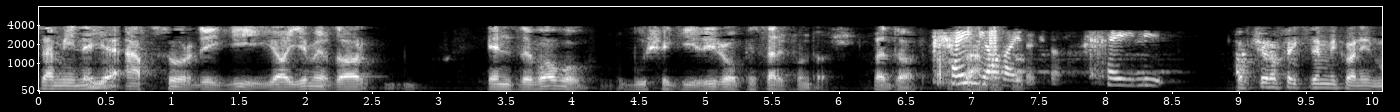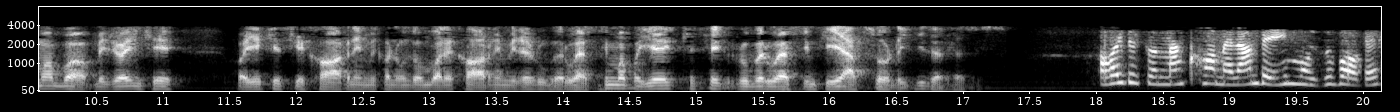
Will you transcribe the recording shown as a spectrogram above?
زمینه افسردگی یا یه مقدار انزوا و بوشگیری رو پسرتون داشت و دار خیلی آقای دکتر. خیلی. خب چرا فکر نمی کنید ما با به جای اینکه با یه کسی که کار نمی‌کنه و دنبال کار نمیره روبرو هستیم. ما با یه کسی روبرو هستیم که یه افسردگی داره عزیز. آقای دکتر من کاملا به این موضوع واقف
